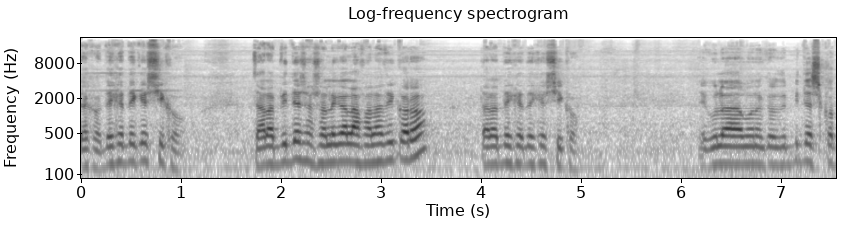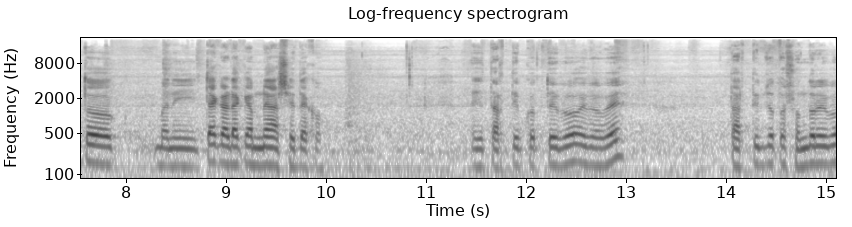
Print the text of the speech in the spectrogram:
দেখো, দেখে দেখে শিখো। যারা বিদেশ আসা লেগে লাফালাফি করো, তারা দেখে দেখে শিখো। এগুলা মনে করো যে বিদেশ কত মানে টাকাটা কেমনে আসে দেখো। এই যে তারতিব করতে হইব এইভাবে। তারতিব যত সুন্দর হইব,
